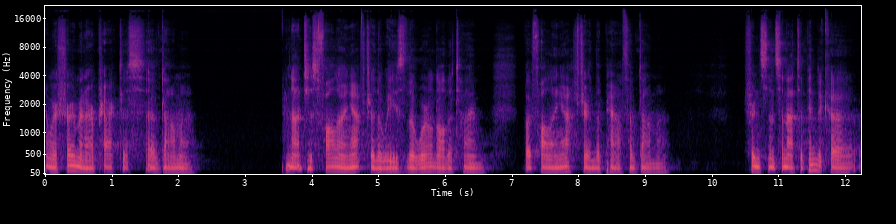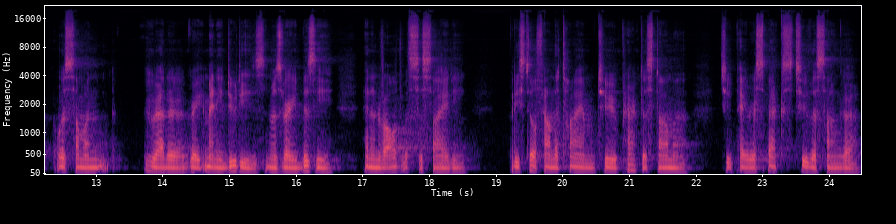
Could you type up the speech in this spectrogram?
And we're firm in our practice of Dhamma, not just following after the ways of the world all the time, but following after the path of Dhamma. For instance, Anathapindika was someone who had a great many duties and was very busy and involved with society, but he still found the time to practice Dhamma, to pay respects to the Sangha,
